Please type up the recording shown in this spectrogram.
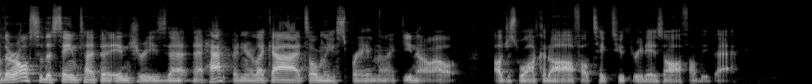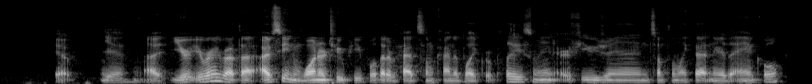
But they're also the same type of injuries that that happen. You're like, ah, it's only a sprain. Like, you know, I'll I'll just walk it off. I'll take two three days off. I'll be back. Yep. Yeah, uh, you're you're right about that. I've seen one or two people that have had some kind of like replacement or fusion, something like that near the ankle,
